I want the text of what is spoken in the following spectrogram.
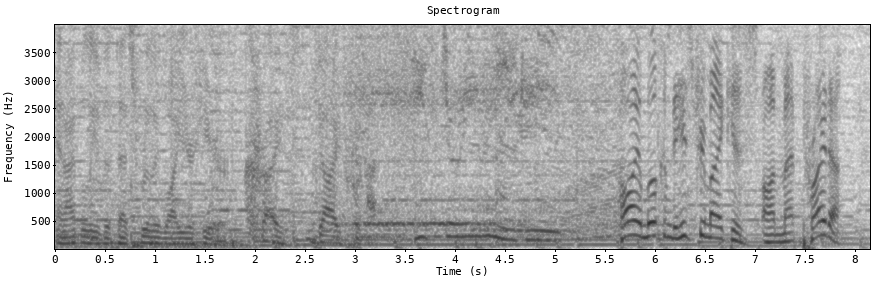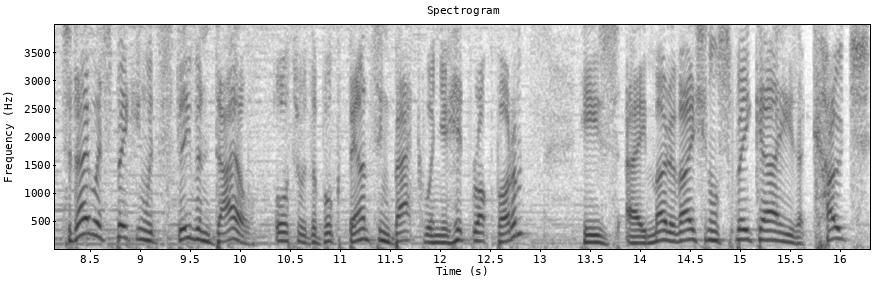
And I believe that that's really why you're here. Christ died for us. History Makers. Hi, and welcome to History Makers. I'm Matt Prater. Today we're speaking with Stephen Dale, author of the book Bouncing Back When You Hit Rock Bottom. He's a motivational speaker, he's a coach,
